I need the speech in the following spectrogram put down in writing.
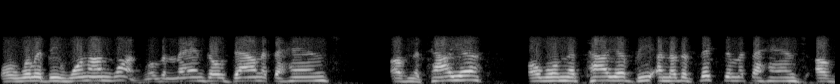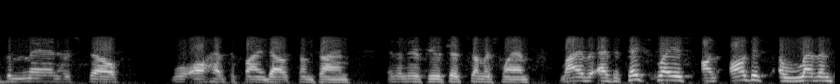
or will it be one on one? Will the man go down at the hands of Natalya, or will Natalya be another victim at the hands of the man herself? We'll all have to find out sometime in the near future at SummerSlam. Live as it takes place on August 11th.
